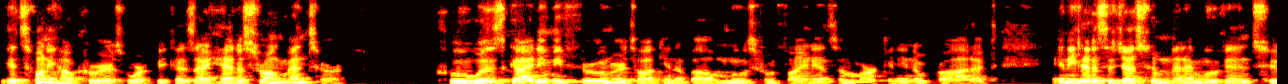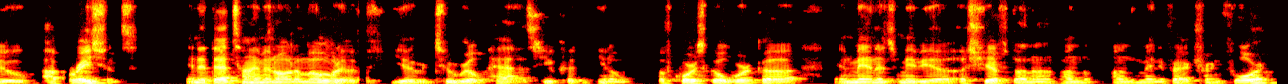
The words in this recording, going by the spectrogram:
it's funny how careers work because I had a strong mentor who was guiding me through and we were talking about moves from finance and marketing and product and he had a suggestion that I move into operations. And at that time in automotive, you had two real paths. You could, you know, of course, go work uh, and manage maybe a, a, shift on a, on the on the manufacturing floor,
